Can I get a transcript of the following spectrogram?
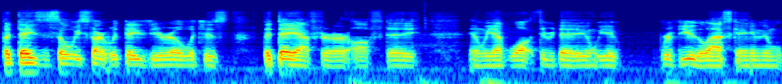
but days, so we start with day zero, which is the day after our off day, and we have walk through day, and we review the last game, then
